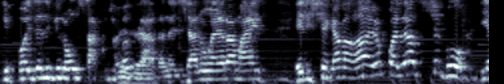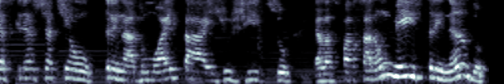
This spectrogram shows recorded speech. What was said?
depois ele virou um saco de pois é. bancada, é. né? Ele já não era mais. Ele chegava lá, ah, o palhaço chegou. E as crianças já tinham treinado Muay Thai, Jiu-Jitsu, elas passaram um mês treinando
